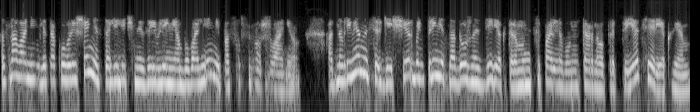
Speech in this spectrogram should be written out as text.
Основанием для такого решения стали личные заявления об увольнении по собственному желанию. Одновременно Сергей Щербань принят на должность директора муниципального унитарного предприятия «Реквием».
